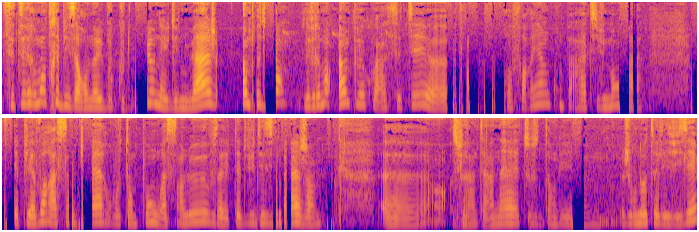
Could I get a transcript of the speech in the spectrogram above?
C'était vraiment très bizarre. On a eu beaucoup de pluie, on a eu des nuages, un peu de vent, mais vraiment un peu, quoi. C'était euh, trois fois rien comparativement à ce qu'il y a pu y avoir à Saint-Pierre ou au Tampon ou à Saint-Leu. Vous avez peut-être vu des images euh, sur Internet ou dans les euh, journaux télévisés.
